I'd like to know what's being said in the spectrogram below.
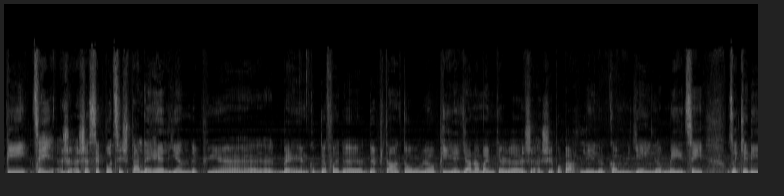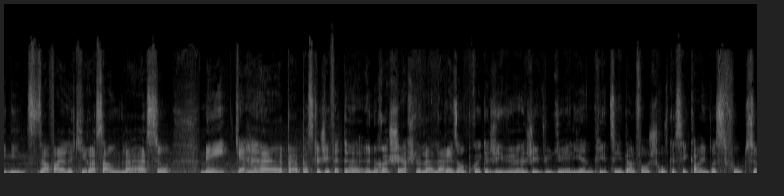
Puis, tu sais, je, je, sais pas, tu sais, je parle d'Alien depuis ben, une couple de fois depuis tantôt. Puis il y en a même que j'ai pas parlé là, comme gay, là, mais tu sais, on dirait qu'il y a des, petites affaires qui ressemble à, ça. Mais quand. euh, pa- parce que j'ai fait un- une recherche, la, raison pourquoi j'ai vu, du Alien, puis tu sais, dans le fond, je trouve que c'est quand même pas si fou que ça.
